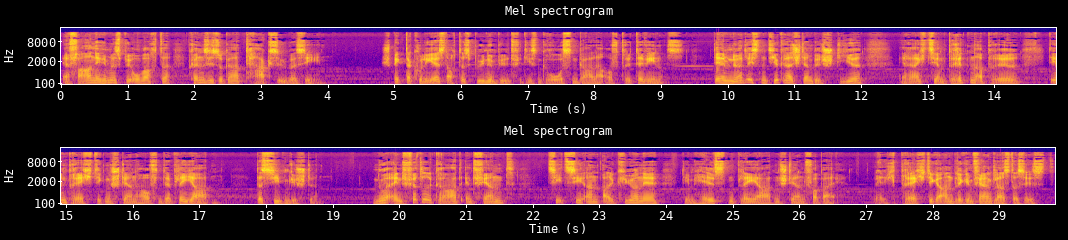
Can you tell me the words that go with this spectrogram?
Erfahrene Himmelsbeobachter können sie sogar tagsüber sehen. Spektakulär ist auch das Bühnenbild für diesen großen Gala-Auftritt der Venus. Denn im nördlichsten Tierkreissternbild Stier erreicht sie am 3. April den prächtigen Sternhaufen der Plejaden, das Siebengestirn. Nur ein Viertelgrad entfernt zieht sie an Alkyone, dem hellsten Plejadenstern, vorbei. Welch prächtiger Anblick im Fernglas das ist.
